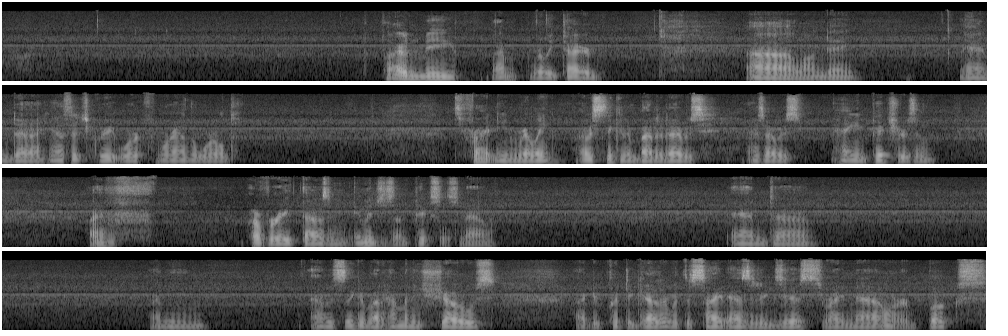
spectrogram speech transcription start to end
Pardon me, I'm really tired. Uh, long day. And uh, yeah, such great work from around the world. It's frightening, really. I was thinking about it. I was as I was hanging pictures, and I have over eight thousand images on pixels now. And uh, I mean, I was thinking about how many shows I could put together with the site as it exists right now, or books,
